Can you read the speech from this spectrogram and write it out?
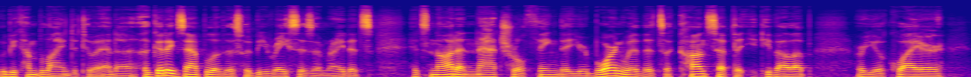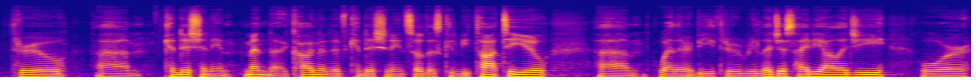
we become blinded to it. And a, a, good example of this would be racism, right? It's it's not a natural thing that you're born with. It's a concept that you develop or you acquire through um, conditioning, uh, cognitive conditioning. So this can be taught to you, um, whether it be through religious ideology or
